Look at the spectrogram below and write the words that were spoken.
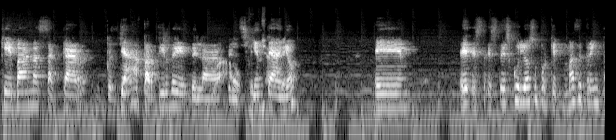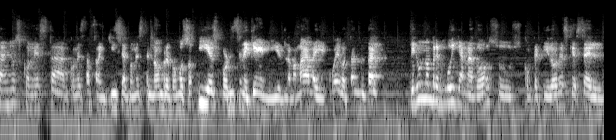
que van a sacar pues ya a partir de, la, del siguiente año. Eh, es, es, curioso porque más de 30 años con esta, con esta franquicia, con este nombre famoso eSports, dicen Again, y es la mamada y el juego, tal, tal, tal. Tiene un nombre muy ganador, sus competidores, que es el,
